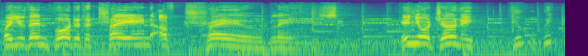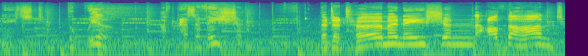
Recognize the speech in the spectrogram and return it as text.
where you then boarded a train of trailblaze. In your journey, you witnessed the will of preservation, the determination of the hunt,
